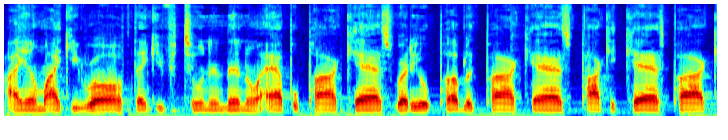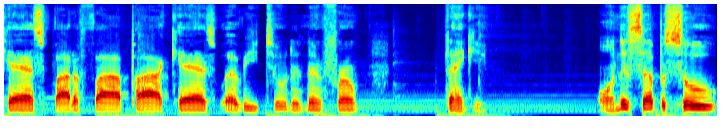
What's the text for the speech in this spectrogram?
I am Ike Raw. Thank you for tuning in on Apple Podcasts, Radio Public Podcasts, Pocket Cast Podcast, Spotify Podcast, wherever you're tuning in from. Thank you. On this episode,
